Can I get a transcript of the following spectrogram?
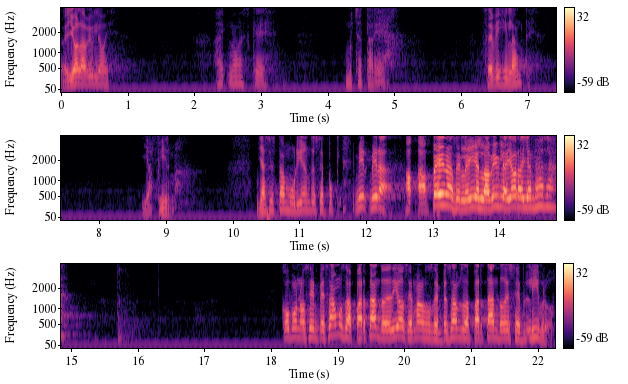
Leyó la Biblia hoy. Ay, no, es que mucha tarea. Sé vigilante y afirma. Ya se está muriendo ese poquito. Mira, apenas se leía en la Biblia y ahora ya nada. como nos empezamos apartando de Dios, hermanos, nos empezamos apartando de ese libro.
